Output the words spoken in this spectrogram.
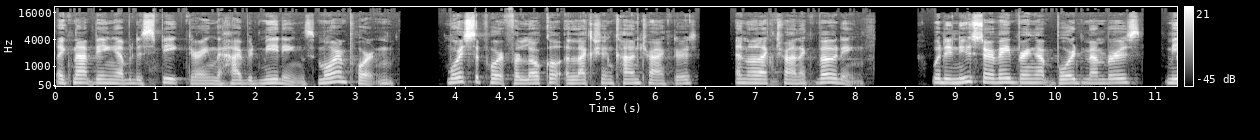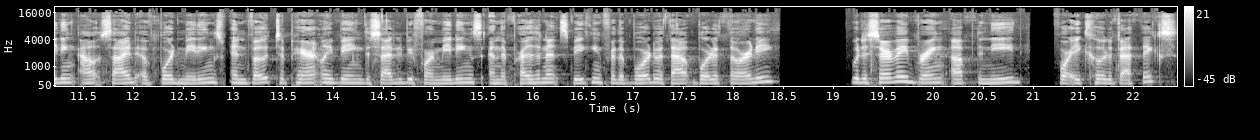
like not being able to speak during the hybrid meetings. More important, more support for local election contractors and electronic voting. Would a new survey bring up board members meeting outside of board meetings and votes apparently being decided before meetings and the president speaking for the board without board authority? Would a survey bring up the need for a code of ethics,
